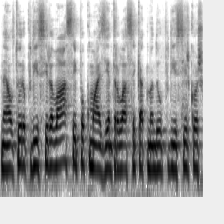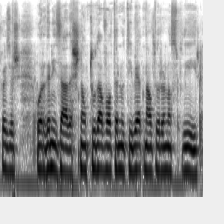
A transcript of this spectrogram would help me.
na altura podia-se ir a Lhasa e pouco mais. E entre Lhasa e Katmandu podia-se ir com as coisas organizadas. Senão tudo à volta no Tibete, na altura não se podia ir.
